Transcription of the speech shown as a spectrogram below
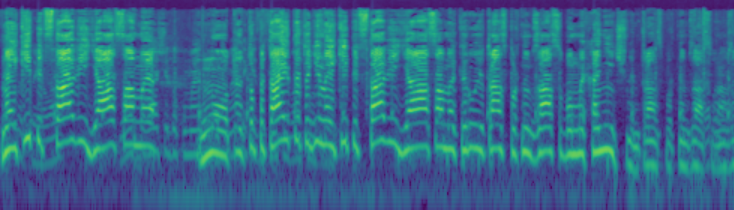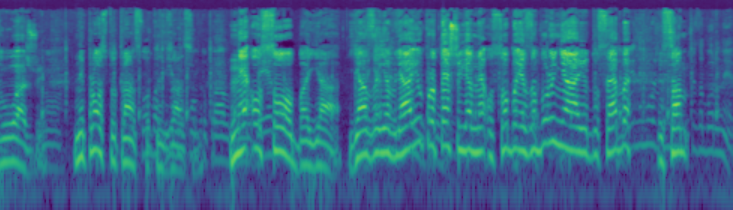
на якій фізична сила. підставі я саме. ваші документи, Ну, документи, то, які то засвідчують питаєте вашу тоді, на якій підставі я саме керую транспортним засобом, механічним транспортним засобом, правда. зауважую. Ну, Не просто особа транспортним згідно засобом. пункту правил Не 1, особа я. Я заявляю про те, що я не особа, я забороняю до себе. ви не можете сам- нічого заборонити.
